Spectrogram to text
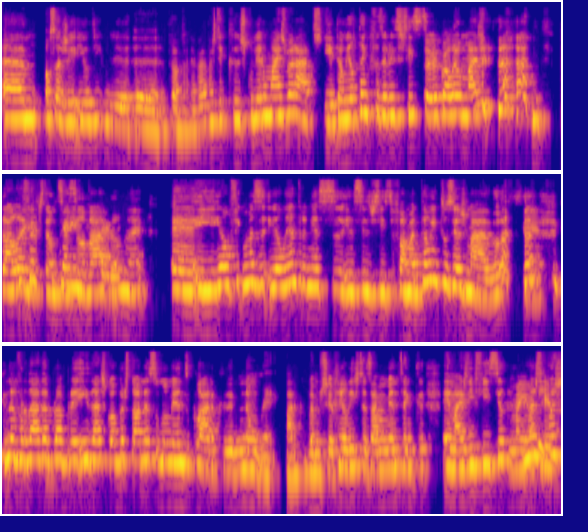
um, ou seja, eu digo-lhe, uh, pronto, olha, agora vais ter que escolher o mais barato. E então ele tem que fazer o exercício de saber qual é o mais barato, para além da questão de ser saudável, não é? É, e ele fica, mas ele entra nesse, nesse exercício de forma tão entusiasmado é. que na verdade a própria ida às compras torna-se um momento, claro que não é, claro que vamos ser realistas, há momentos em que é mais difícil, Maior mas depois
